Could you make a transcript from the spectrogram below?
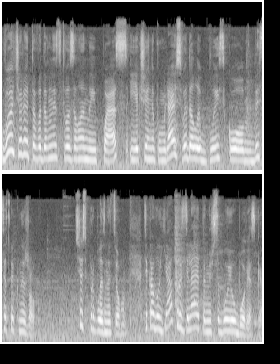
Ви очолюєте видавництво Зелений пес, і якщо я не помиляюсь, видали близько 10 книжок. Щось приблизно цього. Цікаво, як розділяєте між собою обов'язки?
